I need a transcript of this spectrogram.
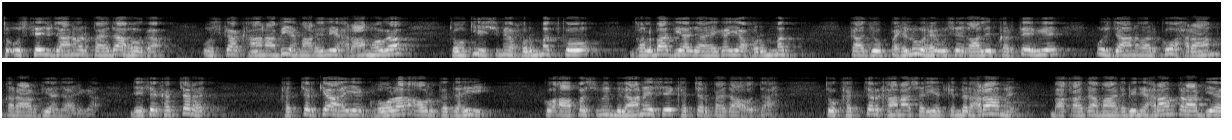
تو اس سے جو جانور پیدا ہوگا، اس کا کھانا بھی ہمارے لیے حرام ہوگا، کیونکہ اس میں حرمت کو غلبہ دیا جائے گا یا حرمت کا جو پہلو ہے، اسے غالب کرتے ہوئے اس جانور کو حرام قرار دیا جائے گا۔ جیسے کھچر ہے، کھچر کیا ہے؟ یہ گھوڑا اور گدہی کو آپس میں ملانے سے کھچر پیدا ہوتا ہے۔ تو کھچر کھانا شریعت کے اندر حرام ہے۔ باقاعدہ ہمارے نبی نے حرام قرار دیا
